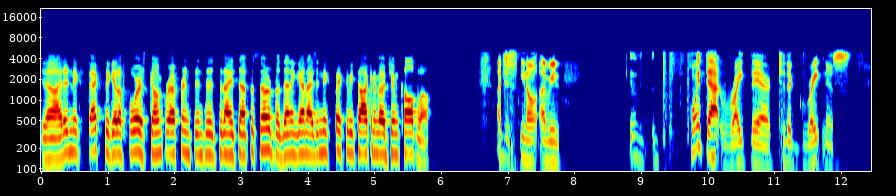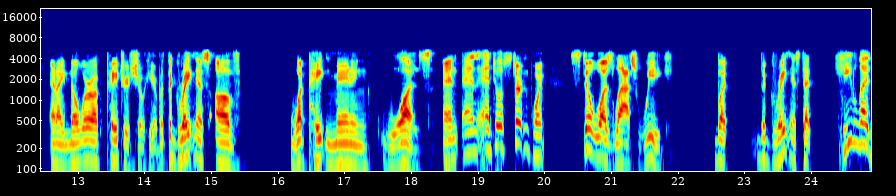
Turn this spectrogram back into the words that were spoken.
Yeah, I didn't expect to get a Forrest Gump reference into tonight's episode, but then again, I didn't expect to be talking about Jim Caldwell. I just, you know, I mean, point that right there to the greatness, and I know we're a Patriots show here, but the greatness of what Peyton Manning was, and and and to a certain point, still was last week, but the greatness that he led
